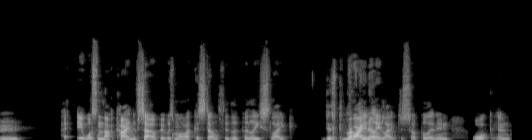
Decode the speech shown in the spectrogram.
Mm, it wasn't that kind of setup. It was more like a stealthy, the police like just quietly, like just of pulling in, walk and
